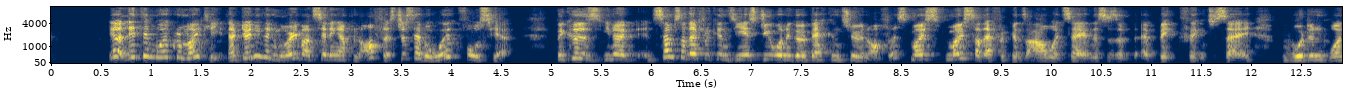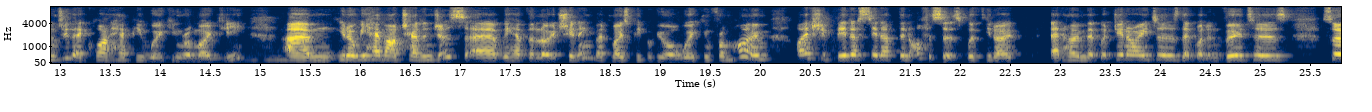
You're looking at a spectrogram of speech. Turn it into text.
yeah, let them work remotely. Like, don't even worry about setting up an office. Just have a workforce here. Because you know, some South Africans, yes, do want to go back into an office. Most most South Africans, I would say, and this is a, a big thing to say, wouldn't want to. They're quite happy working remotely. Um, you know, we have our challenges. Uh, we have the load shedding, but most people who are working from home are actually better set up than offices with you know at home they've got generators, they've got inverters. So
